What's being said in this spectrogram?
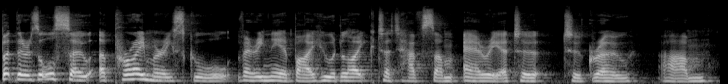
But there is also a primary school very nearby who would like to have some area to, to grow um,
